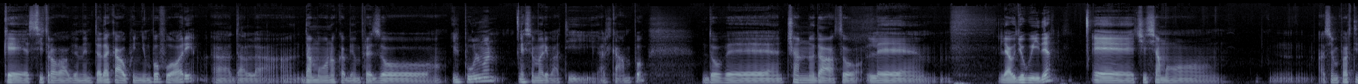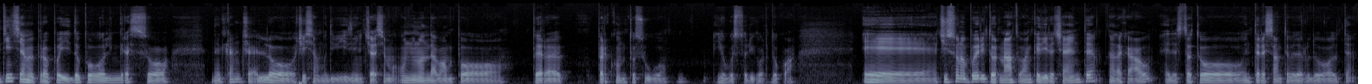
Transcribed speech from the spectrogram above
che si trova ovviamente a Dachau, quindi un po' fuori, uh, dal, da Monaco abbiamo preso il pullman e siamo arrivati al campo dove ci hanno dato le, le audioguide e ci siamo, siamo partiti insieme, però poi dopo l'ingresso nel cancello ci siamo divisi, cioè siamo, ognuno andava un po' per, per conto suo, io questo ricordo qua. E ci sono poi ritornato anche di recente a Dachau ed è stato interessante vederlo due volte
